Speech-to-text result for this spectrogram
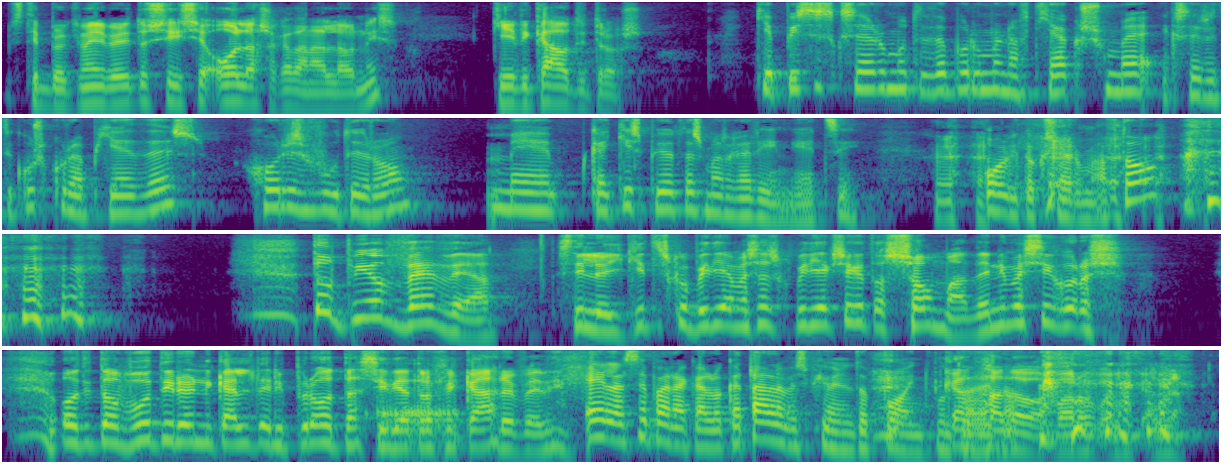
στην προκειμένη περίπτωση είσαι όλα όσα καταναλώνεις και ειδικά ό,τι τρως. Και επίσης ξέρουμε ότι δεν μπορούμε να φτιάξουμε εξαιρετικούς κουραπιέδες χωρίς βούτυρο με κακής ποιότητας μαργαρίνη, έτσι. Όλοι το ξέρουμε αυτό. το οποίο βέβαια στη λογική του σκουπίδια μέσα σκουπίδια έξω για το σώμα. Δεν είμαι σίγουρος ότι το βούτυρο είναι η καλύτερη πρόταση διατροφικά, ρε παιδί. Έλα, σε παρακαλώ, κατάλαβες ποιο είναι το point μου. Κατάλαβα πάρα πολύ καλά.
